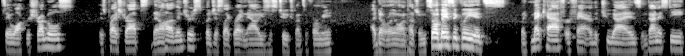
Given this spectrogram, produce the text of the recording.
say Walker struggles, his price drops, then I'll have interest. But just like right now, he's just too expensive for me. I don't really want to touch him. So basically, it's like Metcalf or Fant are the two guys in Dynasty.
